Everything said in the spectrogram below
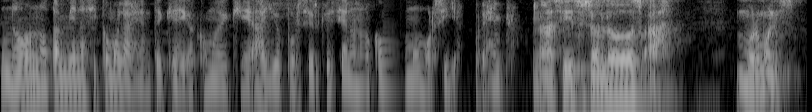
No, no tan bien así como la gente que diga como de que, ah, yo por ser cristiano no como morcilla, por ejemplo. Ah, sí, esos son los, ah, mormones.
